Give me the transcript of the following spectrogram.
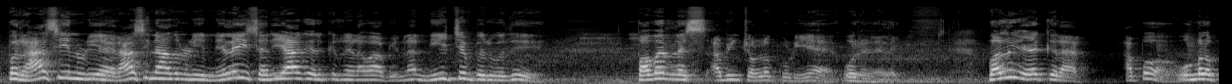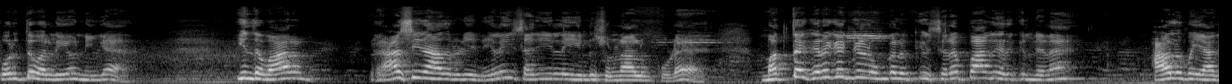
இப்போ ராசியினுடைய ராசிநாதனுடைய நிலை சரியாக இருக்கின்றனவா அப்படின்னா நீச்சம் பெறுவது பவர்லெஸ் அப்படின்னு சொல்லக்கூடிய ஒரு நிலை. வலு இழக்கிறார். அப்போது உங்களை பொறுத்த வரலையும் நீங்கள் இந்த வாரம் ராசிநாதனுடைய நிலை சரியில்லை என்று சொன்னாலும் கூட மற்ற கிரகங்கள் உங்களுக்கு சிறப்பாக இருக்கின்றன ஆளுமையாக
